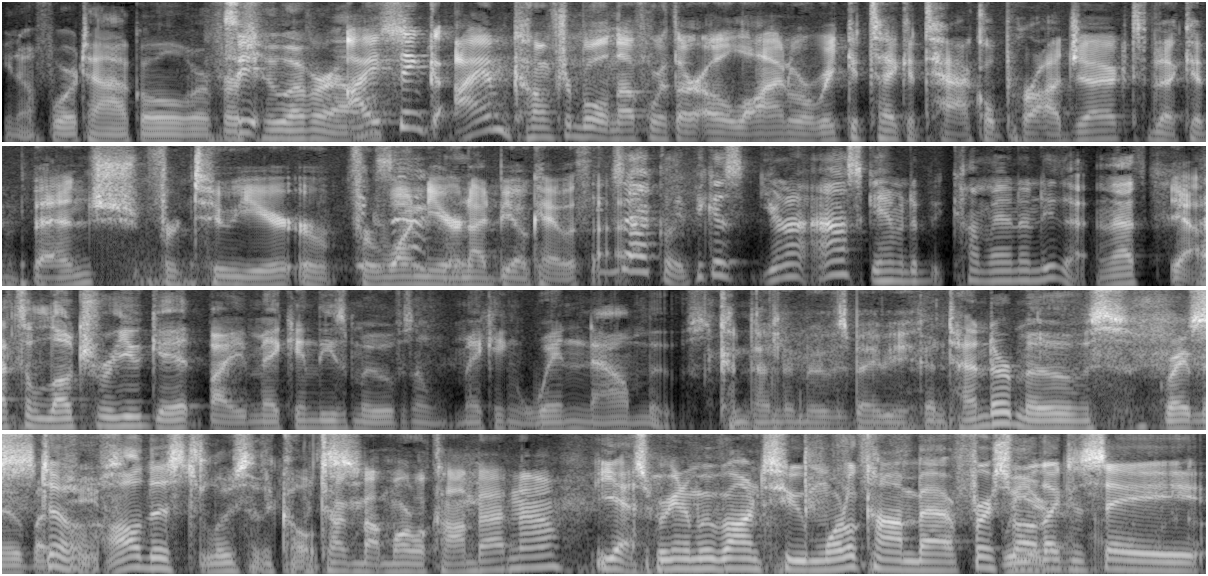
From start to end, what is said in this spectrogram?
you know, for a tackle or for See, whoever else. I think I am comfortable enough with our O line where we could take a tackle project that could bench for two year or for one year, and I'd be okay with that. Exactly, because you're not asking him to be- come in and do that, and that's Yeah. that's a luxury you get by making these moves and making win now moves. Contender moves, baby. Contender moves, great move by the Still, all this to lose to the Colts. Talking about Mortal Kombat now. Yes, we're gonna move on to Mortal Kombat. First of all, I'd like to gonna say,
